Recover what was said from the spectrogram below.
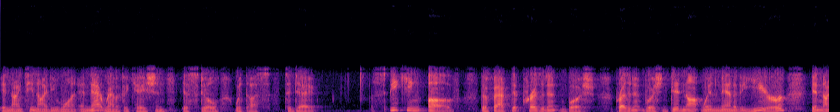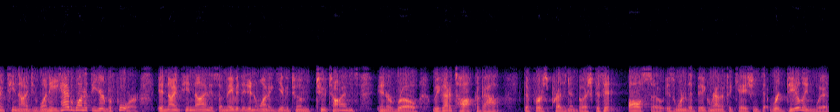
in 1991, and that ramification is still with us today. Speaking of the fact that President Bush President Bush did not win Man of the Year in 1991. He had won it the year before in 1990, so maybe they didn't want to give it to him two times in a row. We got to talk about the first President Bush, because it also is one of the big ramifications that we're dealing with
